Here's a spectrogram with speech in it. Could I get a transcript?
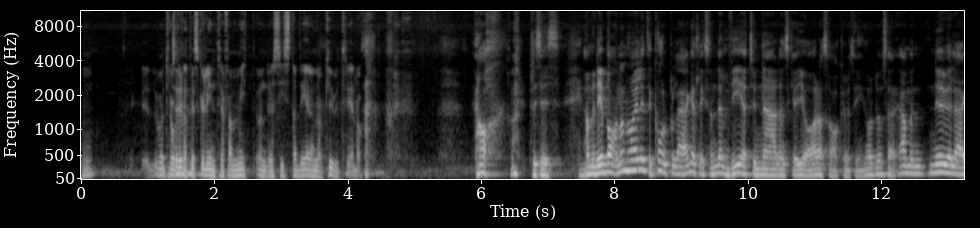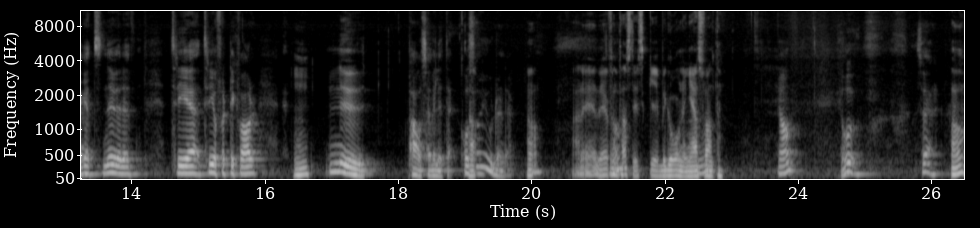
Mm. Det var tråkigt det- att det skulle inträffa mitt under sista delen av Q3 dock. Ja, precis. Ja, men det banan har ju lite koll på läget. Liksom. Den vet ju när den ska göra saker och ting. Och då säger ja men nu är läget, nu är det 3 3.40 kvar. Mm. Nu pausar vi lite. Och så gjorde den det. Ja, ja det, är, det är fantastisk begåvning i asfalten. Ja, jo, så är det. Ja.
